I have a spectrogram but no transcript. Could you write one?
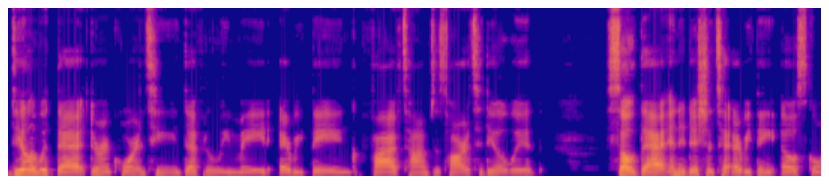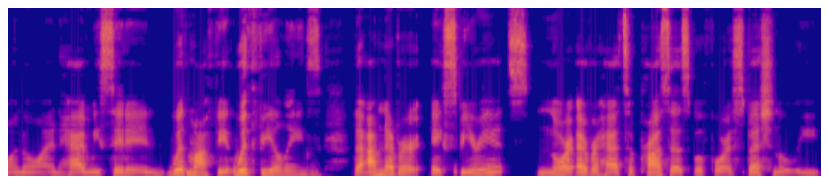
dealing with that during quarantine definitely made everything five times as hard to deal with. So that, in addition to everything else going on, had me sitting with my fe- with feelings that I've never experienced nor ever had to process before. Especially,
